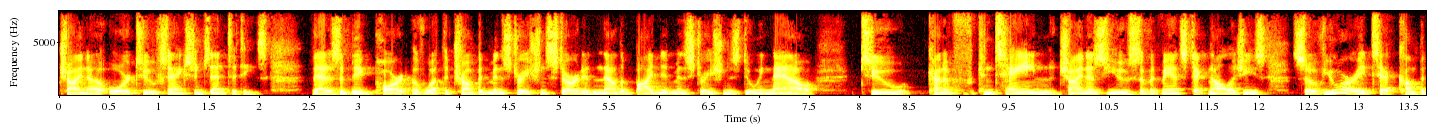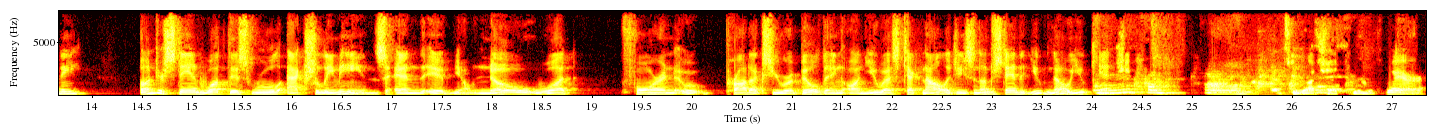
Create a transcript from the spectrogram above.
China or to sanctions entities. That is a big part of what the Trump administration started, and now the Biden administration is doing now to kind of contain China's use of advanced technologies. So if you are a tech company understand what this rule actually means and eh, you know know what foreign uh, products you are building on U.S. technologies and understand that you know you can't ship to Russia where.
